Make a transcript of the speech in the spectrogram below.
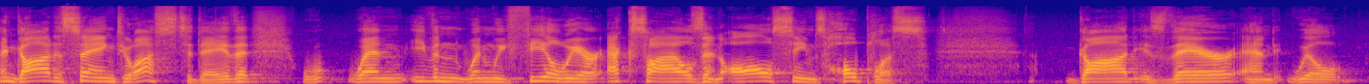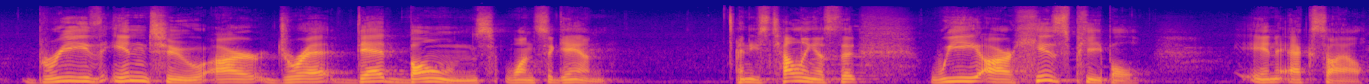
And God is saying to us today that when, even when we feel we are exiles and all seems hopeless, God is there and will breathe into our dead bones once again. And He's telling us that we are His people in exile.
